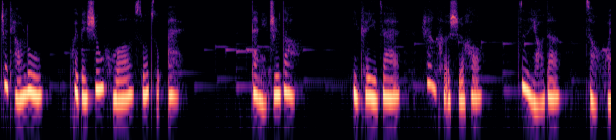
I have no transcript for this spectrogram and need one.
这条路会被生活所阻碍，但你知道，你可以在任何时候自由的走回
